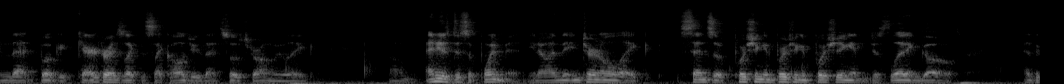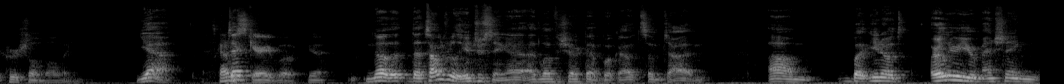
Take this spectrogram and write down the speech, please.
in that book. It characterizes like the psychology of that so strongly, like um, and his disappointment, you know, and the internal like sense of pushing and pushing and pushing and just letting go at the crucial moment. Yeah. It's kind of a scary book, yeah. No, that, that sounds really interesting. I, I'd love to check that book out sometime. Um, but you know, it's- earlier you were mentioning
